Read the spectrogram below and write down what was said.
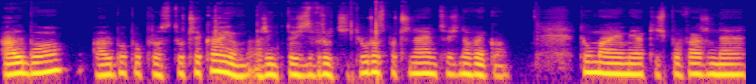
Albo, albo po prostu czekają, aż im ktoś zwróci. Tu rozpoczynają coś nowego. Tu mają jakieś poważne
